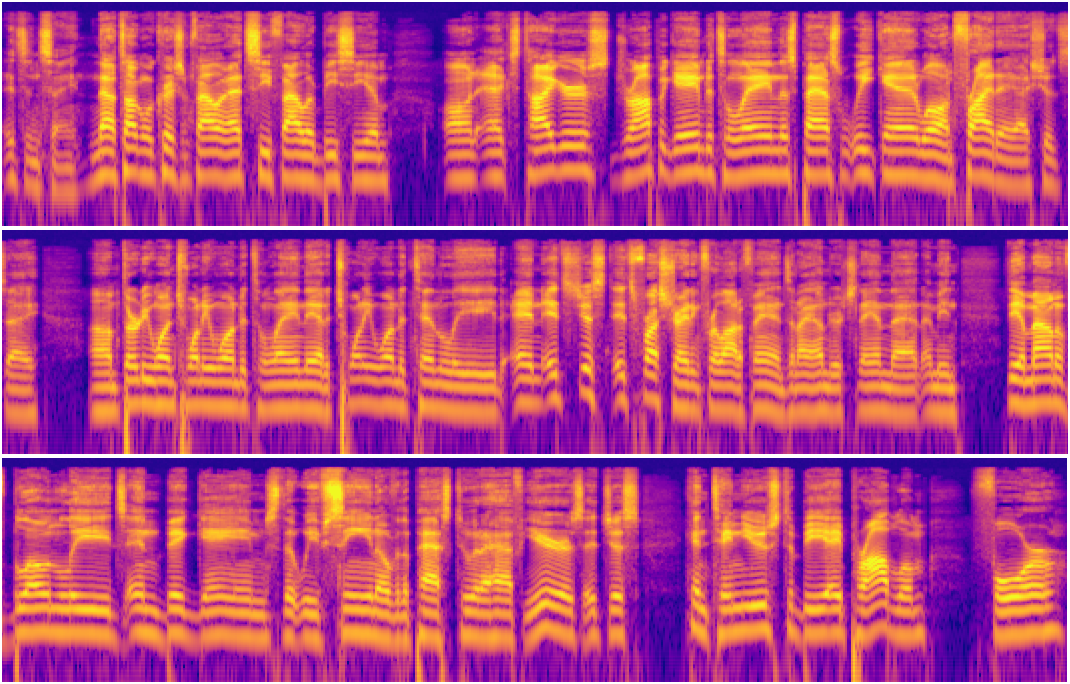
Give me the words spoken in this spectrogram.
it's insane. Now talking with Christian Fowler at C Fowler BCM on X Tigers drop a game to Tulane this past weekend. Well, on Friday, I should say. Um, 31-21 to Tulane. They had a 21 to 10 lead, and it's just it's frustrating for a lot of fans, and I understand that. I mean, the amount of blown leads in big games that we've seen over the past two and a half years, it just continues to be a problem for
